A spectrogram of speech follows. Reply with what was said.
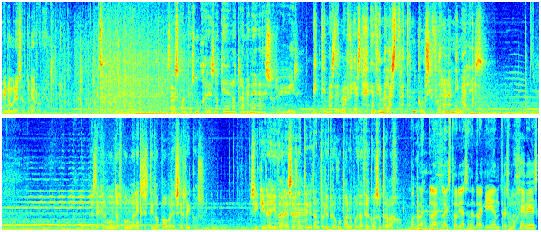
Mi nombre es Antonio Rubio. ¿Sabes cuántas mujeres no tienen otra manera de sobrevivir? Víctimas de mafias. Encima las tratan como si fueran animales. desde que el mundo es mundo han existido pobres y ricos. Si quiere ayudar a esa gente que tanto le preocupa, lo puede hacer con su trabajo. Bueno, la, la- la historia se centra aquí en tres mujeres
